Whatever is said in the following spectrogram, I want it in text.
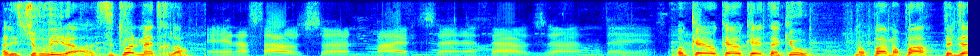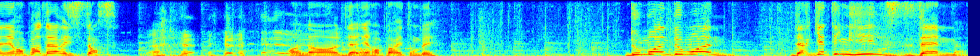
Allez, survie là. C'est toi le maître là. Ok, ok, ok, thank you. Meurs pas, meurs pas. T'es le dernier rempart de la résistance. oh non, le dernier rempart est tombé. Doom one, Doom one. They're getting heals, them.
